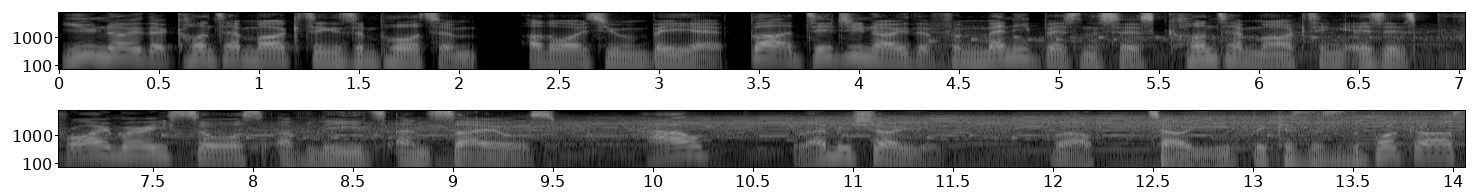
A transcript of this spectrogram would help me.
You know that content marketing is important, otherwise, you wouldn't be here. But did you know that for many businesses, content marketing is its primary source of leads and sales? How? Let me show you. Well, tell you because this is the podcast.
